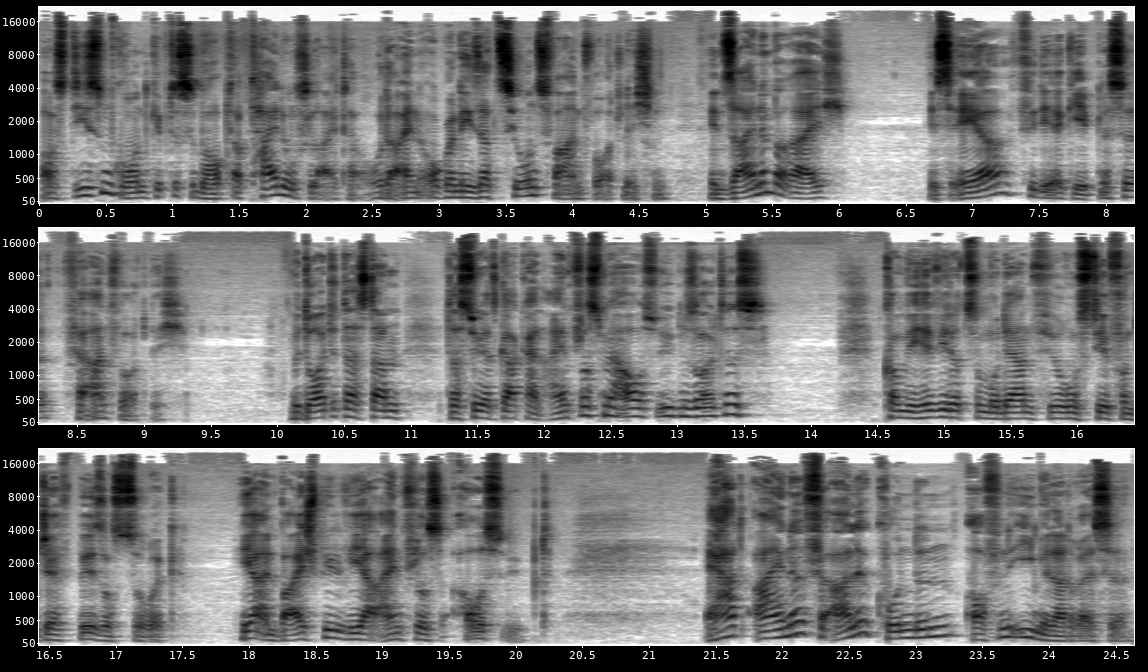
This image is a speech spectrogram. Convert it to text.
Aus diesem Grund gibt es überhaupt Abteilungsleiter oder einen Organisationsverantwortlichen. In seinem Bereich ist er für die Ergebnisse verantwortlich. Bedeutet das dann, dass du jetzt gar keinen Einfluss mehr ausüben solltest? Kommen wir hier wieder zum modernen Führungsstil von Jeff Bezos zurück. Hier ein Beispiel, wie er Einfluss ausübt. Er hat eine für alle Kunden offene E-Mail-Adresse.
